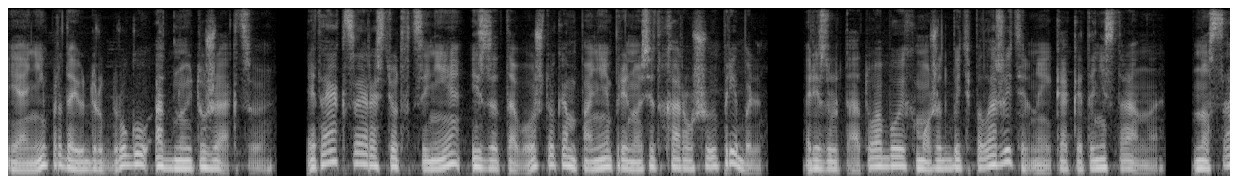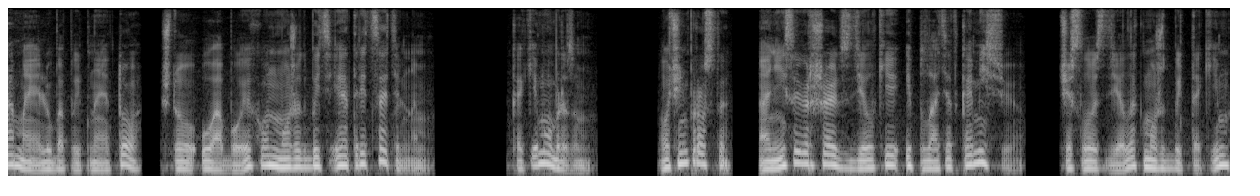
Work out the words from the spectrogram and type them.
и они продают друг другу одну и ту же акцию. Эта акция растет в цене из-за того, что компания приносит хорошую прибыль. Результат у обоих может быть положительный, как это ни странно. Но самое любопытное то, что у обоих он может быть и отрицательным. Каким образом? Очень просто. Они совершают сделки и платят комиссию. Число сделок может быть таким,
